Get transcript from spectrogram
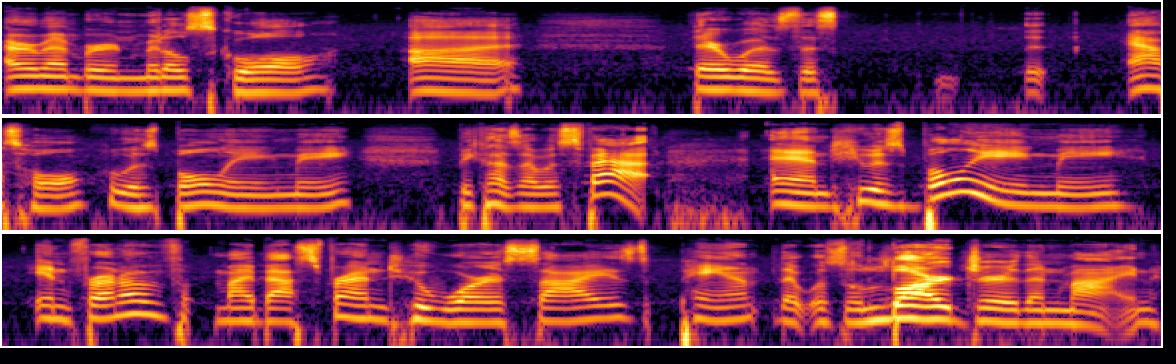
I remember in middle school, uh, there was this uh, asshole who was bullying me because I was fat, and he was bullying me in front of my best friend who wore a size pant that was larger than mine.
